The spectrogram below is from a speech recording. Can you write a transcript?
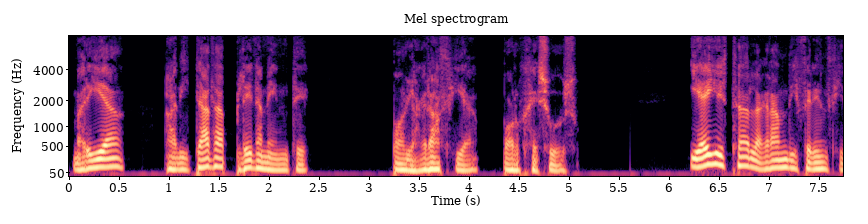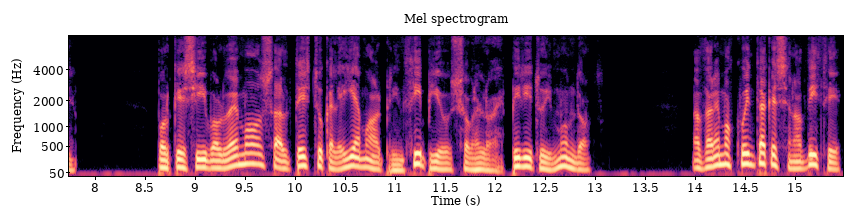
María habitada plenamente por la gracia, por Jesús. Y ahí está la gran diferencia, porque si volvemos al texto que leíamos al principio sobre los espíritus inmundos, nos daremos cuenta que se nos dice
